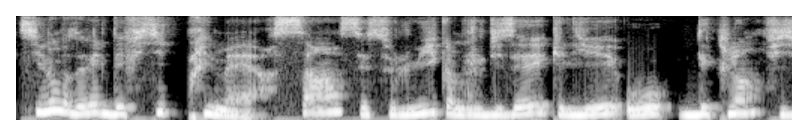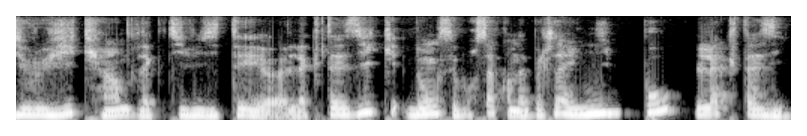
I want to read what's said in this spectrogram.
Sinon, vous avez le déficit primaire. Ça, c'est celui, comme je le disais, qui est lié au déclin physiologique hein, de l'activité euh, lactasique. Donc, c'est pour ça qu'on appelle ça une hypolactasie.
